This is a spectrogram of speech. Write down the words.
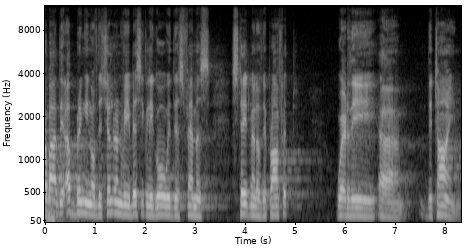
about the upbringing of the children, we basically go with this famous statement of the Prophet, where the, uh, the time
